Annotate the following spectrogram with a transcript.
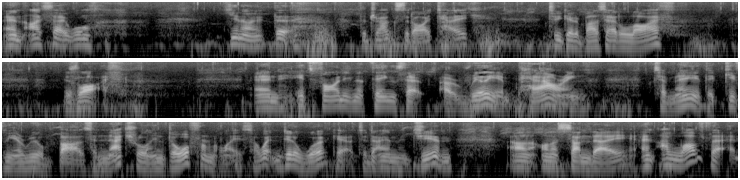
And I say, well, you know, the, the drugs that I take to get a buzz out of life is life. And it's finding the things that are really empowering to me that give me a real buzz, a natural endorphin release. I went and did a workout today in the gym on, on a Sunday, and I love that.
